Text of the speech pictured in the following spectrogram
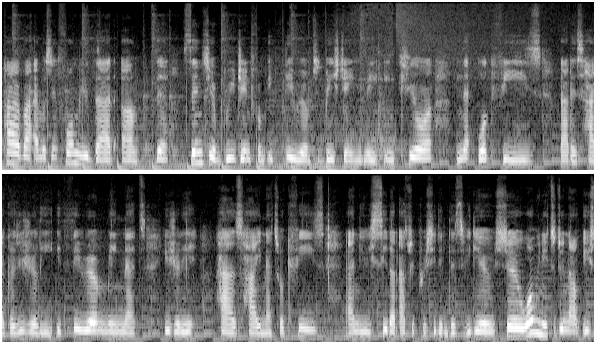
However i must inform you that um, the since you're bridging from ethereum to base chain you may incur network fees that is high because usually ethereum mainnet usually has high network fees and you see that as we proceed in this video. So what we need to do now is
